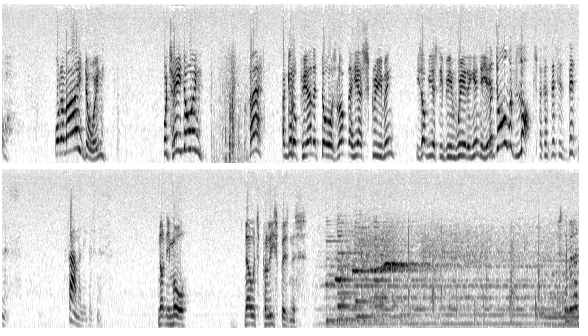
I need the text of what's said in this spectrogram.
Oh, what am I doing? What's he doing? Huh? I get up here, the door's locked, I hear screaming. He's obviously been wading into you. The door was locked because this is business. Family business. Not anymore. No, it's police business. Just a minute.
